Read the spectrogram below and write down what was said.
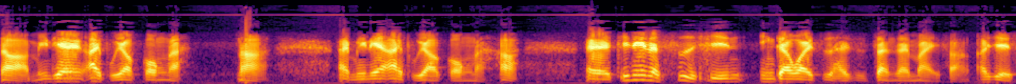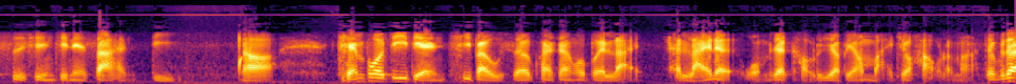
啊。明天爱普要攻了啊，哎，明天爱普要攻了哈。哎，今天的四星应该外资还是站在卖方，而且四星今天杀很低啊，前破低点七百五十二块，看会不会来？来了，我们再考虑要不要买就好了嘛，对不对？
